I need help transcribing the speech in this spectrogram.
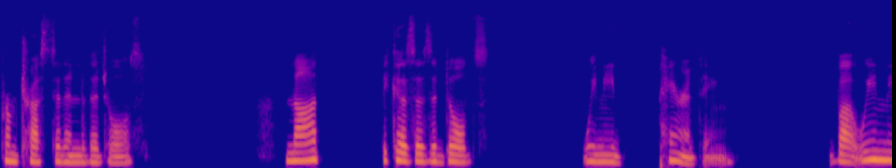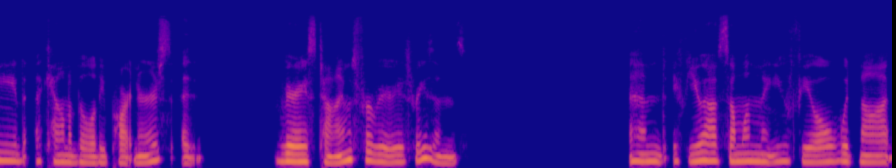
from trusted individuals, not because as adults, we need parenting, but we need accountability partners at various times for various reasons. And if you have someone that you feel would not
